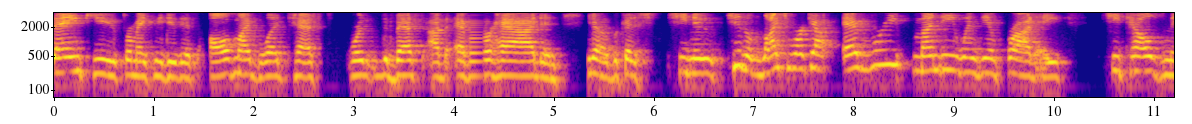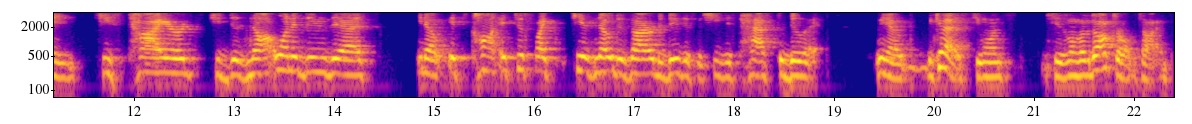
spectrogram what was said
"Thank you for making me do this. All of my blood tests were the best I've ever had, and you know because she knew she doesn't like to work out every Monday, Wednesday, and Friday. She tells me she's tired. She does not want to do this. You know, it's con. It's just like she has no desire to do this, but she just has to do it. You know, because she wants she doesn't want to go to the doctor all the time.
